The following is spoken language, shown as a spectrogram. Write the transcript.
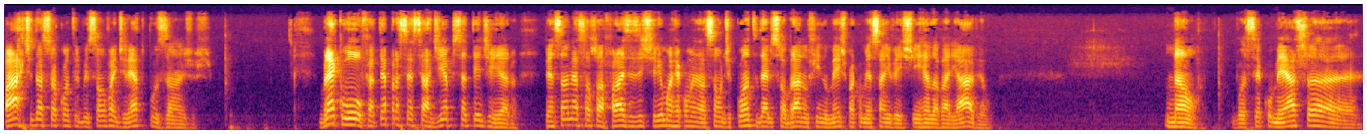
parte da sua contribuição vai direto para os anjos. Black Wolf, até para ser sardinha precisa ter dinheiro. Pensando nessa sua frase, existiria uma recomendação de quanto deve sobrar no fim do mês para começar a investir em renda variável? Não. Você começa.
